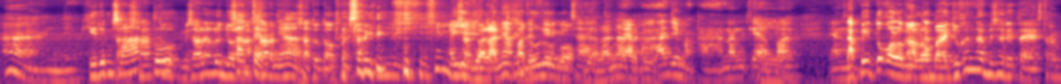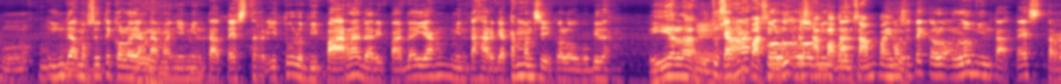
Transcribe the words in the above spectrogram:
Anjing. Kirim satu. Misalnya lu jual Santetnya. nastar satu toples lagi. Eh, iya, jualannya apa dulu, satu. Jualannya Ya, apa apa aja makanan kayak Iya. apa yang Tapi itu kalau Kalau minta baju kan nggak bisa di tester, Bu. Enggak, maksudnya kalau yang Oh, iya. namanya minta tester itu lebih parah daripada yang minta harga temen sih kalau gue bilang. Iyalah, Iya. itu Karena sampah sih. kalau udah lo sampah minta- paling sampah itu. Maksudnya kalau lo minta tester,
